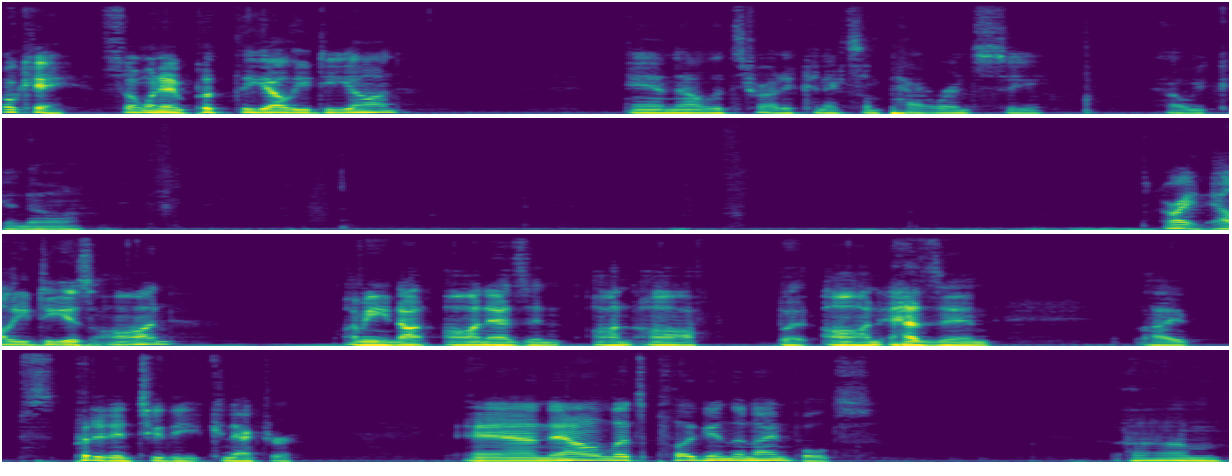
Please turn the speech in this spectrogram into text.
Okay, so I went ahead and put the LED on. And now let's try to connect some power and see how we can... Uh, All right, LED is on. I mean, not on as in on off, but on as in I put it into the connector. And now let's plug in the 9 volts. Um,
